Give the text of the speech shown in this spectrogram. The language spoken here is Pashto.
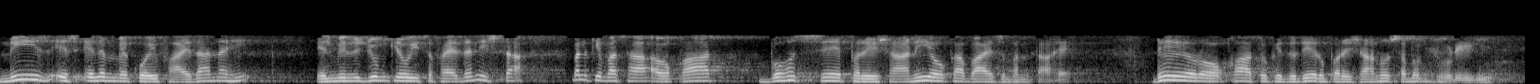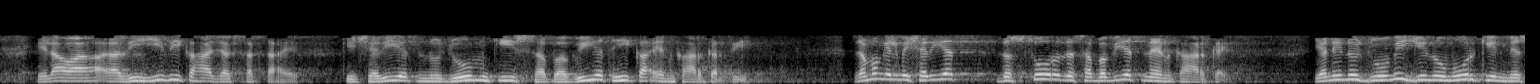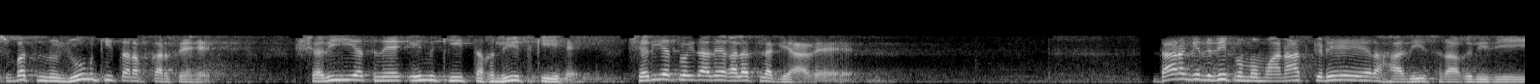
نیز اس علم میں کوئی فائدہ نہیں علم نجوم کے ہوئی سے فائدہ نشتہ بلکہ بسا اوقات بہت سے پریشانیوں کا باعث بنتا ہے ڈیر اوقات کی دو ڈیر پریشانوں سبب جوڑے گی علاوہ ابھی یہ بھی کہا جا سکتا ہے کہ شریعت نجوم کی سببیت ہی کا انکار کرتی ہے زمنگ علم شریعت دستور د سببیت نے انکار کری یعنی نجومی جن امور کی نسبت نجوم کی طرف کرتے ہیں شریعت نے ان کی تغلیط کی ہے شریعت وې دا دې غلط لګیا دی دارنګ د دې په ممانات کې ډېر حدیث راغلي دي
